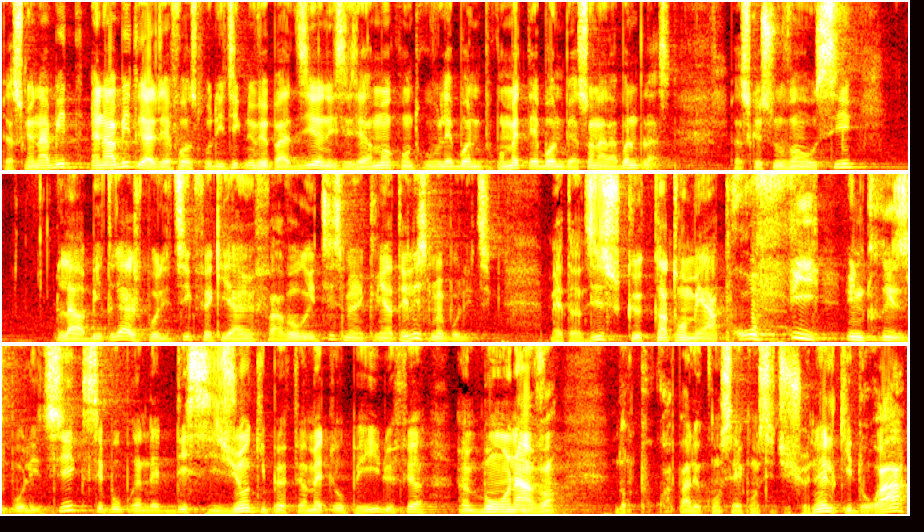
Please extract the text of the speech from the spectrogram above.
parce qu'un un arbitrage des forces politiques ne veut pas dire nécessairement qu'on trouve les bonnes, qu'on mette les bonnes personnes à la bonne place. Parce que souvent aussi, l'arbitrage politique fait qu'il y a un favoritisme et un clientélisme politique. Mais tandis que quand on met à profit une crise politique, c'est pour prendre des décisions qui peuvent permettre au pays de faire un bond en avant. Donc pourquoi pas le Conseil constitutionnel qui doit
